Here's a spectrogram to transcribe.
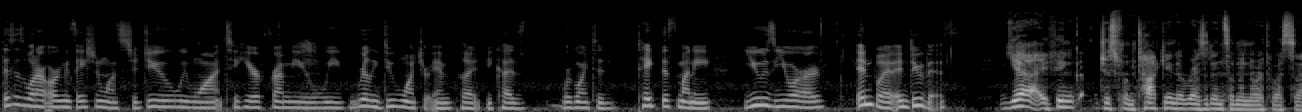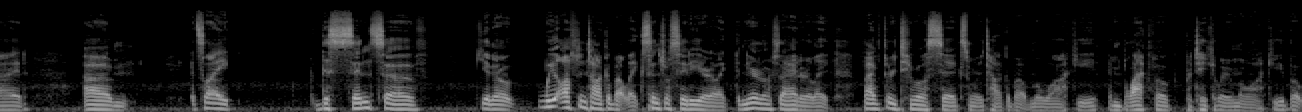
this is what our organization wants to do? We want to hear from you. We really do want your input because we're going to take this money, use your input, and do this yeah, I think just from talking to residents on the Northwest Side, um, it's like this sense of, you know, we often talk about like Central City or like the near North Side or like 53206 when we talk about Milwaukee and black folk, particularly in Milwaukee. But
